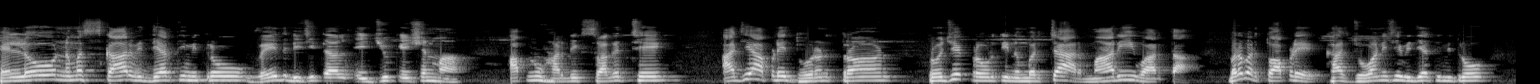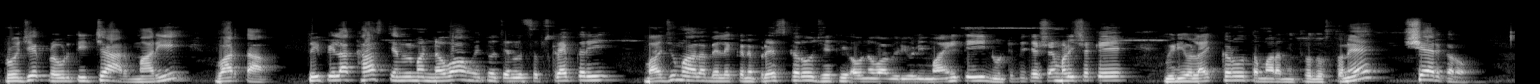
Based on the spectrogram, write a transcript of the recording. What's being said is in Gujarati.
હેલો, નમસ્કાર વિદ્યાર્થી મિત્રો. વેદ ડિજિટલ એજ્યુકેશનમાં આપનું હાર્દિક સ્વાગત છે. આજે આપણે ધોરણ ત્રણ, પ્રોજેક્ટ પ્રવૃત્તિ નંબર ચાર, મારી વાર્તા. બરાબર? તો આપણે ખાસ જોવાની છે વિદ્યાર્થી મિત્રો, પ્રોજેક્ટ પ્રવૃત્તિ ચાર, મારી વાર્તા. તો એ પેલા ખાસ ચેનલમાં નવા હોય તો ચેનલ સબસ્ક્રાઇબ કરી, બાજુમાં આવેલા બેલ પ્રેસ કરો, જેથી અવનવા વિડીયોની માહિતી, નોટિફિકેશન મળી શકે. વીડિયો લાઇક કરો, તમારા મિત્રો, દોસ્તોને શેર કરો.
